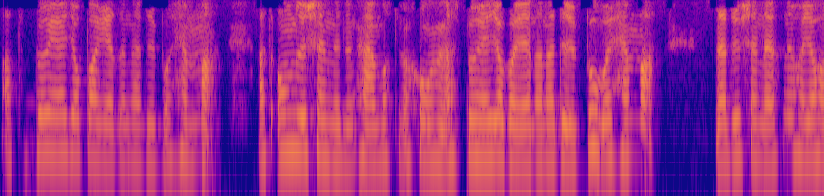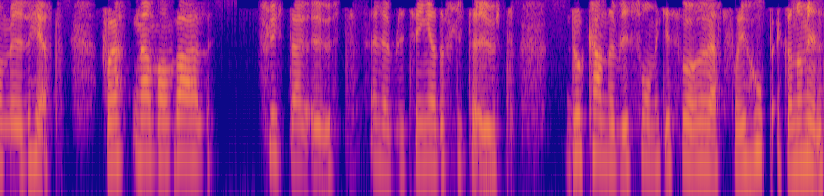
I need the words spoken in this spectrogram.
att börja jobba redan när du bor hemma. Att om du känner den här motivationen att börja jobba redan när du bor hemma. När du känner att nu har jag möjlighet. För att när man väl flyttar ut eller blir tvingad att flytta ut då kan det bli så mycket svårare att få ihop ekonomin.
